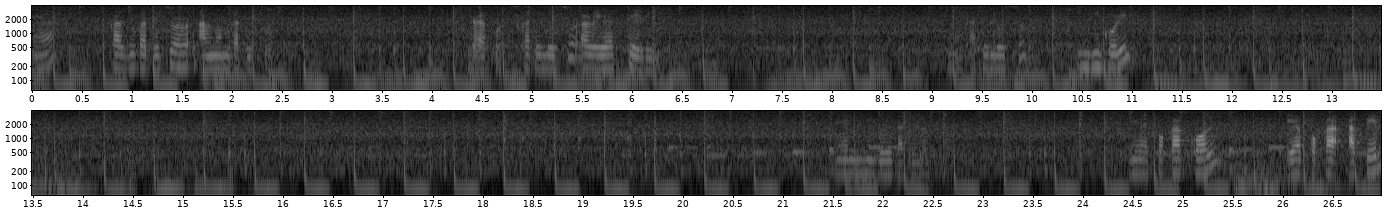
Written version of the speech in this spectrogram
এয়া কাজু কাটিছোঁ আৰু আলমণ্ড কাটিছোঁ। ড্ৰাই ফ্ৰুটছ কাটি লৈছোঁ আৰু এয়া চেৰি। কাটি লৈছোঁ। মিহি কৰি কাটি লৈছোঁ এয়া পকা কল এয়া পকা আপেল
